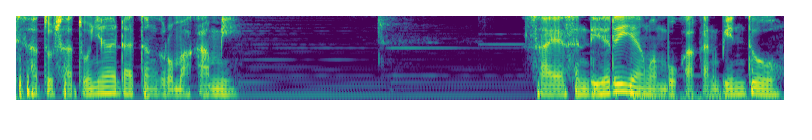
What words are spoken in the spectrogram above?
satu-satunya datang ke rumah kami. Saya sendiri yang membukakan pintu.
